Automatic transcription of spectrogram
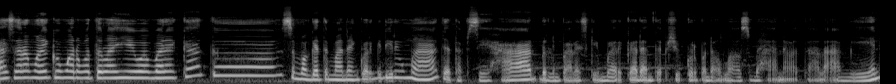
Assalamualaikum warahmatullahi wabarakatuh. Semoga teman dan keluarga di rumah tetap sehat, berlimpah rezeki berkah dan tetap syukur pada Allah Subhanahu wa taala. Amin.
